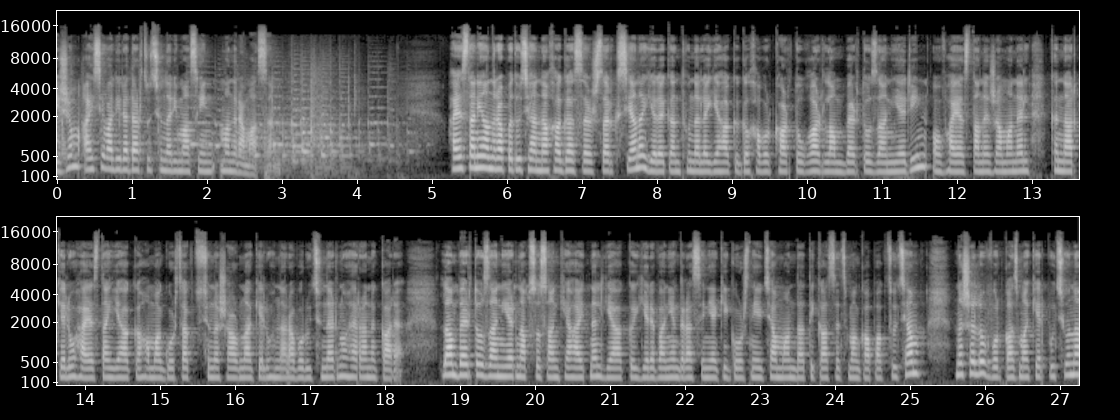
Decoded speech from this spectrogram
Այժմ այս եւ այլ իրադարձությունների մասին մանրամասն։ Հայաստանի Հանրապետության նախագահ Սերժ Սարգսյանը երեկ ընդունել է ԵՀԿ գլխավոր քարտուղար Լամբերտո Զանիերին, ով Հայաստան է ժամանել քննարկելու Հայաստան-ԵՀԿ համագործակցությունը շարունակելու հնարավորություններն ու հերանեկարը։ Լամբերտո Զանիերն ափսոսանքի հայտնել ԵԱԿ Երևանյան գրասենյակի գործնեայության մանդատի կասեցման կապակցությամբ, նշելով, որ կազմակերպությունը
